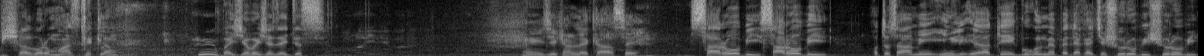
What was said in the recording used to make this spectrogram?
বিশাল বড় মাছ দেখলাম। বাইসা বাইসা যাইতেছে। এই যেখানে লেখা আছে, সারোবি সারোবি, অথচ আমি ইংলিশতে গুগল ম্যাপে দেখাচ্ছে সুরবি সুরবি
